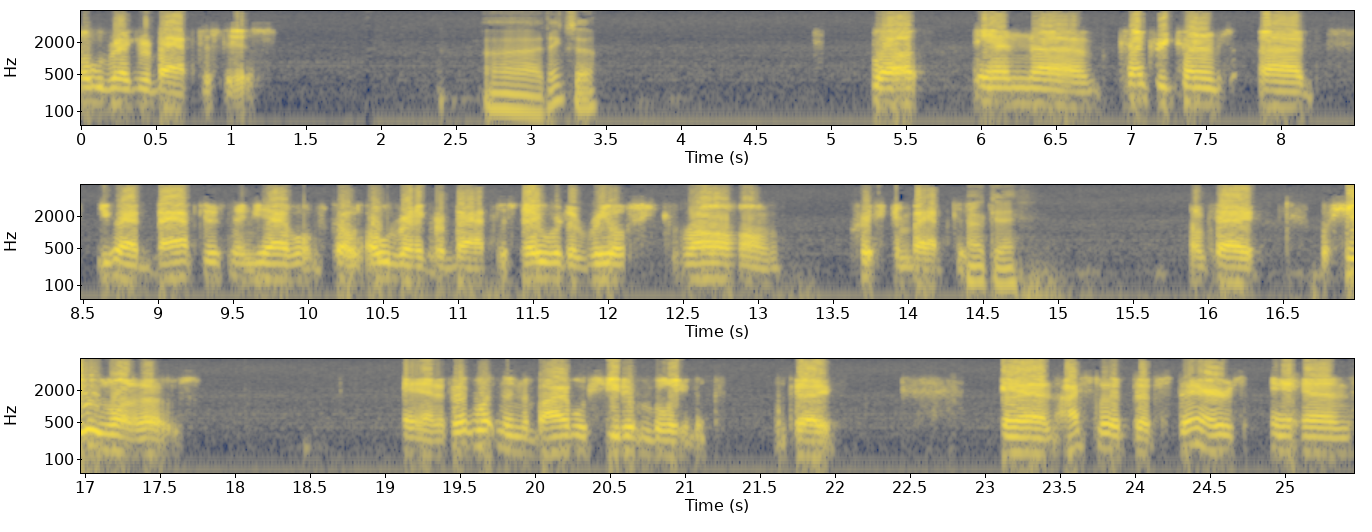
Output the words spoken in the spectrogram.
old regular Baptist is. Uh, I think so. Well, in uh, country terms, uh, you had Baptists and you have what was called old regular Baptists. They were the real strong Christian Baptists. Okay. Okay. Well, she was one of those. And if it wasn't in the Bible, she didn't believe it. Okay. And I slipped upstairs, and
